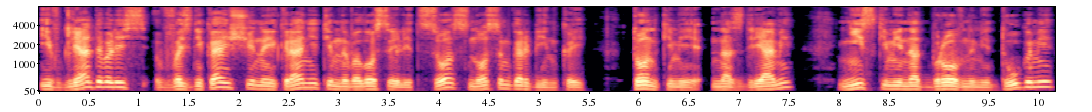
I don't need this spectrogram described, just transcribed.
и вглядывались в возникающее на экране темноволосое лицо с носом-горбинкой, тонкими ноздрями, низкими надбровными дугами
